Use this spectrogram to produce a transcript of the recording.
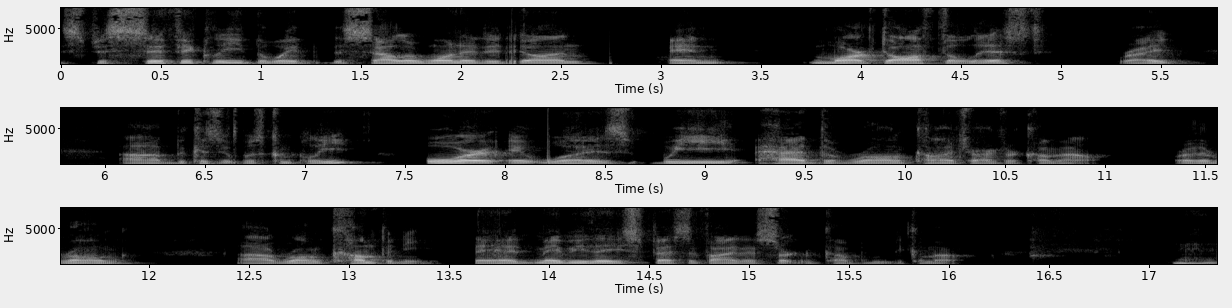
specifically the way the seller wanted it done and marked off the list, right? Uh, because it was complete, or it was we had the wrong contractor come out or the wrong uh, wrong company. They had maybe they specified a certain company to come out, mm-hmm.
